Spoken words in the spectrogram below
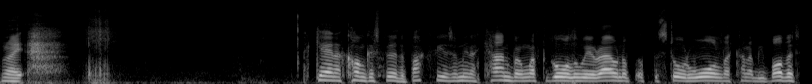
Right. Again, I can't get further back for you. I mean, I can, but I'm going to have to go all the way around up, up the stone wall and I cannot be bothered.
